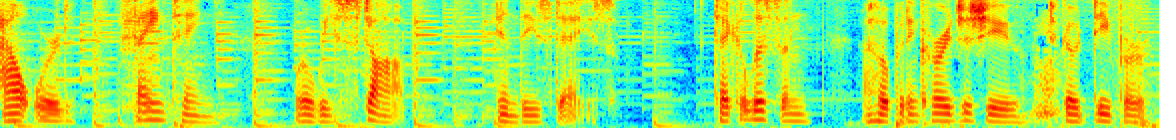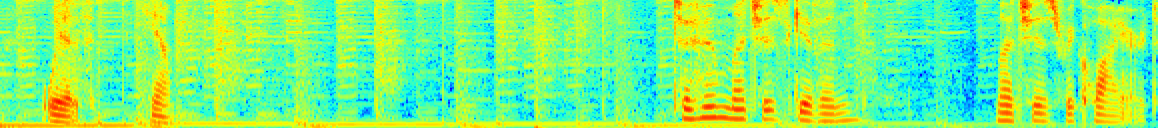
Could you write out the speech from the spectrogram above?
outward fainting where we stop in these days. Take a listen. I hope it encourages you to go deeper with Him. To whom much is given, much is required.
